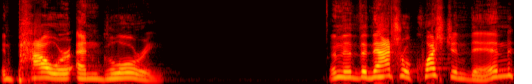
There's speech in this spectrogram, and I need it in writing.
in power and glory. And the, the natural question then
